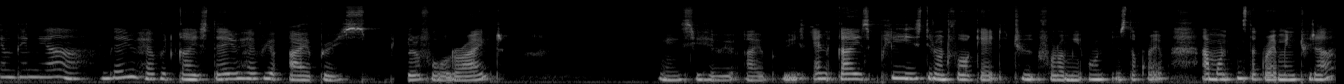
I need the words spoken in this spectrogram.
and then yeah there you have it guys. There you have your eyebrows. Beautiful right? Yes you have your eyebrows. And guys please do not forget to follow me on instagram. I'm on instagram and twitter.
